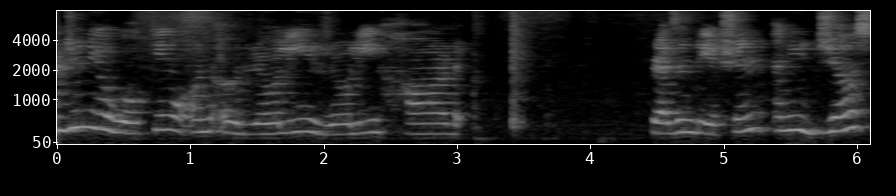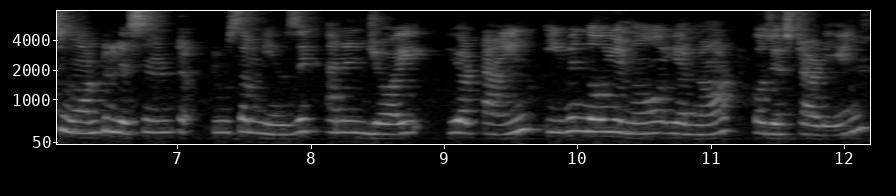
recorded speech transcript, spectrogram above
Imagine you're working on a really, really hard presentation and you just want to listen to, to some music and enjoy your time, even though you know you're not because you're studying.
